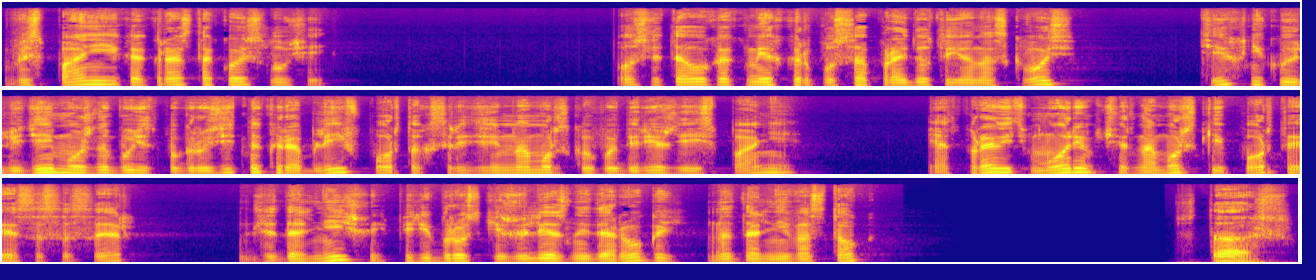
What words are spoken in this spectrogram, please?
В Испании как раз такой случай. После того, как мехкорпуса пройдут ее насквозь, технику и людей можно будет погрузить на корабли в портах Средиземноморского побережья Испании и отправить морем в черноморские порты СССР для дальнейшей переброски железной дорогой на Дальний Восток. «Что ж,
